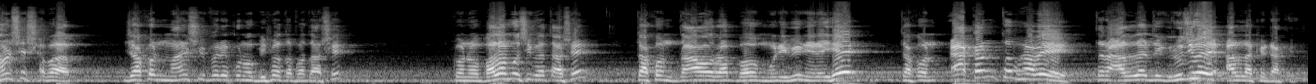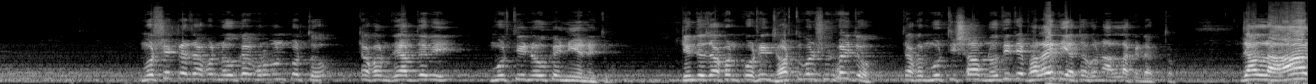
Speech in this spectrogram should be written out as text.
মানুষের স্বভাব যখন মানুষের উপরে কোনো বিপদ আপদ আসে, কোনো বালা মুসিবত আসে, তখন দাও রব্ব মনিবিনে রেহে তখন একান্তভাবে তারা আল্লাহর দিক রুজু হয়ে আল্লাহকে ডাকে। মোর্শেকরা যখন নৌকায় ভ্রমণ করত, তখন দেবদেবী মূর্তি নৌকায় নিয়ে নিত। কিন্তু যখন কঠিন ঝড় তুফান শুরু হইতো, তখন মূর্তি সব নদীতে ফেলাই দিয়া তখন আল্লাহকে ডাকতো। যে আল্লাহ, আর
